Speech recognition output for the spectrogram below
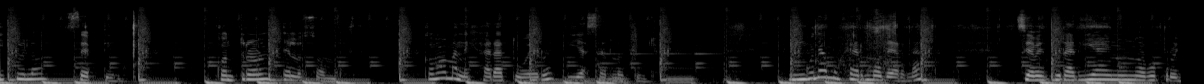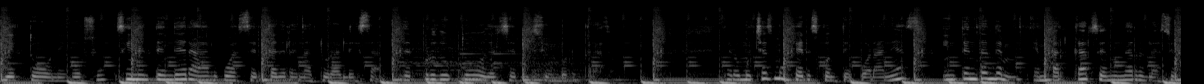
Capítulo séptimo. Control de los hombres. Cómo manejar a tu héroe y hacerlo tuyo. Ninguna mujer moderna se aventuraría en un nuevo proyecto o negocio sin entender algo acerca de la naturaleza del producto o del servicio involucrado. Pero muchas mujeres contemporáneas intentan embarcarse en una relación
